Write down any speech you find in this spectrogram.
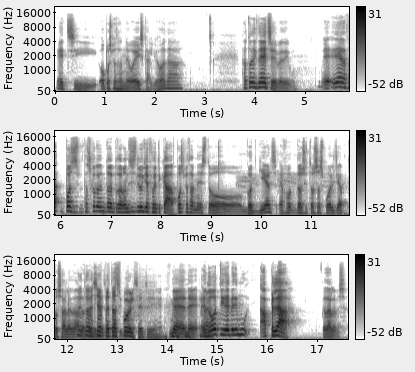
Έτσι, όπως πέθανε ο Ace καλή ώρα. Θα το δείχνε έτσι, ρε παιδί μου. Ε, ε, θα, πώς, θα σκότωνε το πρωταγωνιστής λίγο διαφορετικά. Πώς πέθανε στο God Gears. Έχω δώσει τόσα spoilers για τόσα άλλα. Ε, αλλά τώρα δεν σε νοιάζει αυτή πετά τη στιγμή. spoils έτσι. Ναι, ναι. Ενώ ότι ρε παιδί μου απλά. Κατάλαβες.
